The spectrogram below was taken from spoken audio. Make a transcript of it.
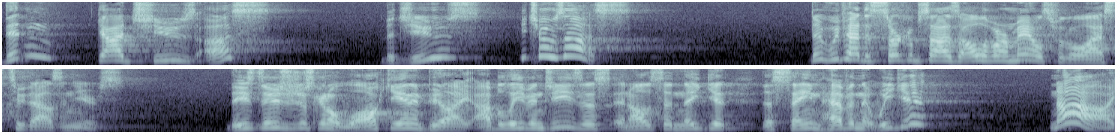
didn't God choose us, the Jews? He chose us. We've had to circumcise all of our males for the last 2,000 years. These dudes are just going to walk in and be like, I believe in Jesus, and all of a sudden they get the same heaven that we get? Nah,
